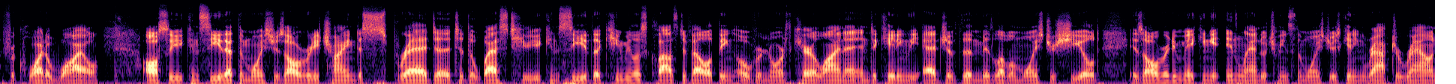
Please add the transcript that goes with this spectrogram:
for quite a while. Also, you can see that the moisture is already trying to spread uh, to the west here. You can see the cumulus clouds developing over North Carolina, indicating the edge of the mid-level moisture shield is already making it inland, which means the moisture is getting wrapped around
